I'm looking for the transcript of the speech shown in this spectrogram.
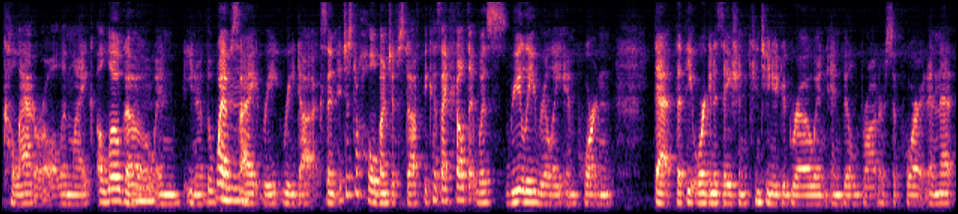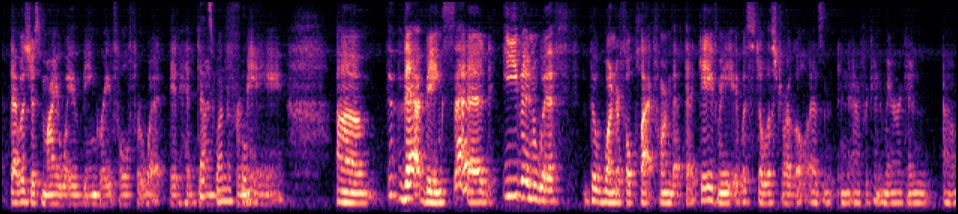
collateral and like a logo mm. and you know the website mm. re- redux and just a whole bunch of stuff because I felt it was really really important that that the organization continued to grow and, and build broader support and that that was just my way of being grateful for what it had done for me. Um, th- that being said, even with the wonderful platform that that gave me, it was still a struggle as an, an African American uh,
